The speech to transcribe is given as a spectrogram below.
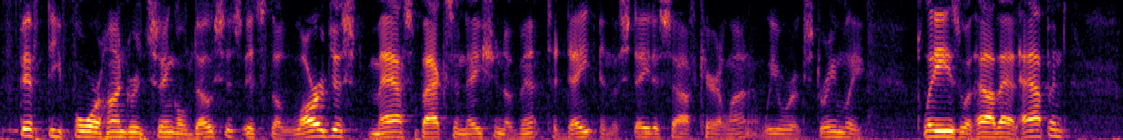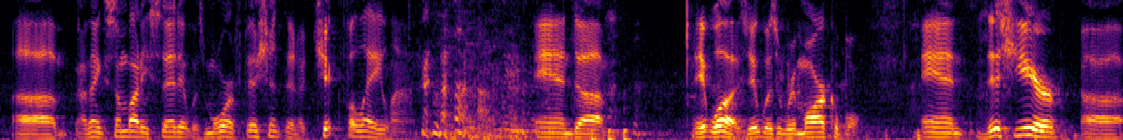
5,400 single doses. It's the largest mass vaccination event to date in the state of South Carolina. We were extremely pleased with how that happened. Um, I think somebody said it was more efficient than a Chick-fil-A line. And um, it was, it was remarkable. And this year, uh,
